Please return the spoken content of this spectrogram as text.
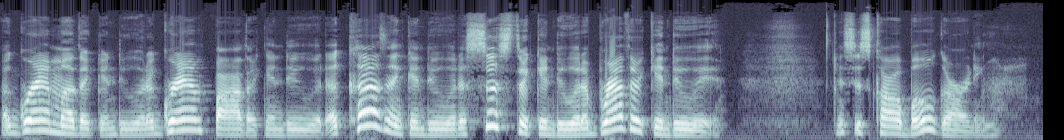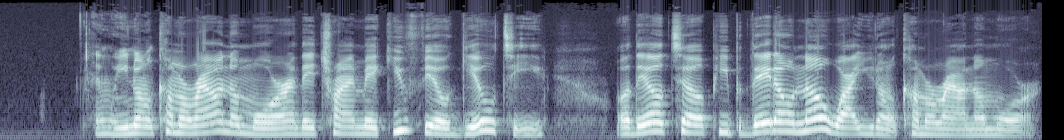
a grandmother can do it, a grandfather can do it, a cousin can do it, a sister can do it, a brother can do it. This is called bogarting. And when you don't come around no more, they try and make you feel guilty, or they'll tell people they don't know why you don't come around no more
